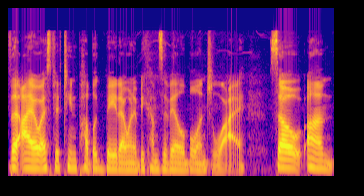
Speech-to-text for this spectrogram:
the iOS 15 public beta when it becomes available in July? So, um,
